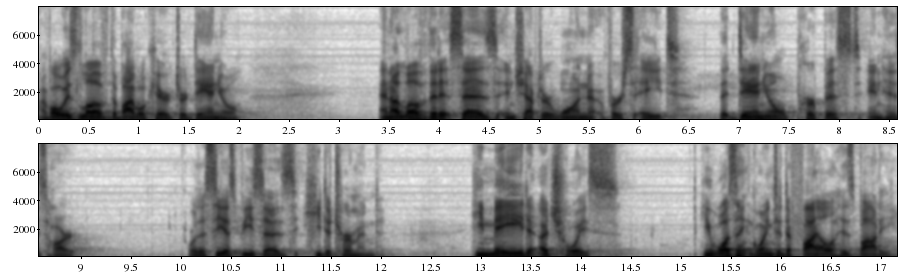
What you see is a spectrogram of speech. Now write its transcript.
I've always loved the Bible character Daniel and I love that it says in chapter 1, verse 8, that Daniel purposed in his heart. Or the CSB says, he determined. He made a choice. He wasn't going to defile his body.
